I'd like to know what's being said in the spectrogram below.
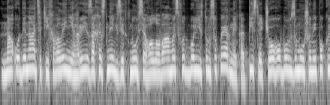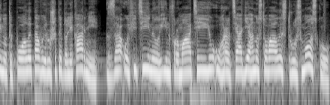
На 11-й хвилині гри захисник зіткнувся головами з футболістом суперника, після чого був змушений покинути поле та вирушити до лікарні. За офіційною інформацією, у гравця діагностували струс мозку.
